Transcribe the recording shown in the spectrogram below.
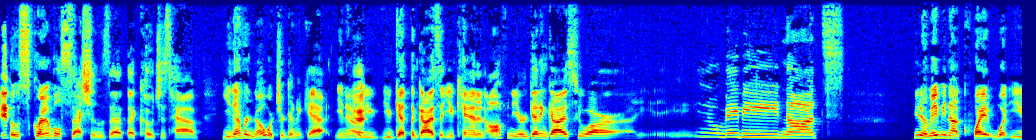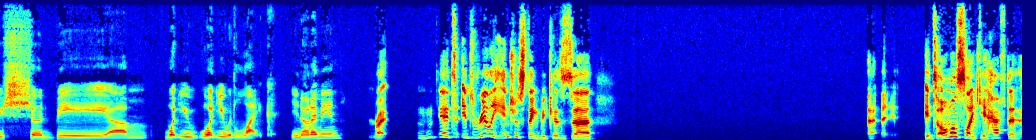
it, those scramble sessions that that coaches have, you never know what you're going to get. You know, yeah. you you get the guys that you can, and often you're getting guys who are, you know, maybe not, you know, maybe not quite what you should be, um, what you what you would like. You know what I mean? Right. Mm-hmm. It's it's really interesting because uh, uh, it's almost like you have to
